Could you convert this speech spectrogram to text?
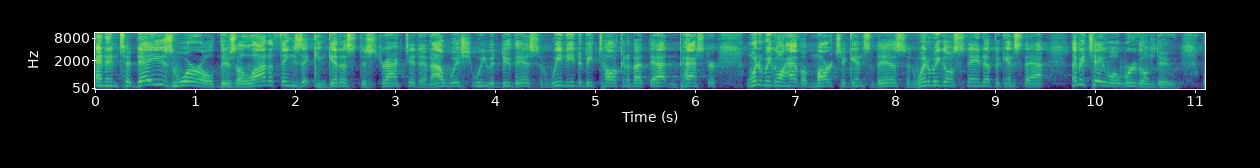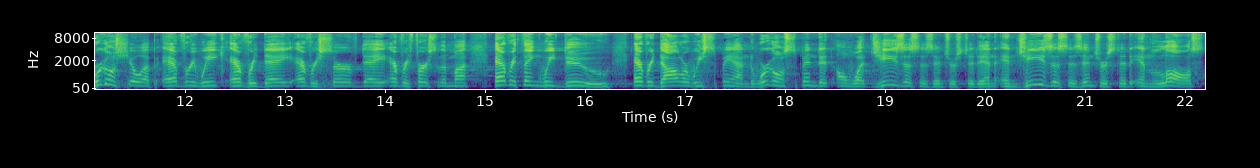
And in today's world, there's a lot of things that can get us distracted. And I wish we would do this, and we need to be talking about that. And, Pastor, when are we going to have a march against this? And when are we going to stand up against that? Let me tell you what we're going to do. We're going to show up every week, every day, every serve day, every first of the month. Everything we do, every dollar we spend, we're going to spend it on what Jesus is interested in. And Jesus is interested in lost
